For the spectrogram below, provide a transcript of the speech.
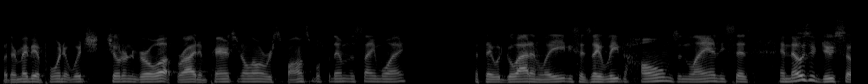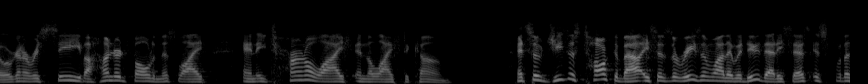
But there may be a point at which children grow up, right? And parents are no longer responsible for them in the same way. That they would go out and leave. He says they leave homes and lands. He says, and those who do so are going to receive a hundredfold in this life and eternal life in the life to come. And so Jesus talked about, he says the reason why they would do that, he says, is for the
